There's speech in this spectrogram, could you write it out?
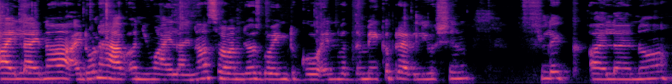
eyeliner. I don't have a new eyeliner, so I'm just going to go in with the Makeup Revolution Flick Eyeliner.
